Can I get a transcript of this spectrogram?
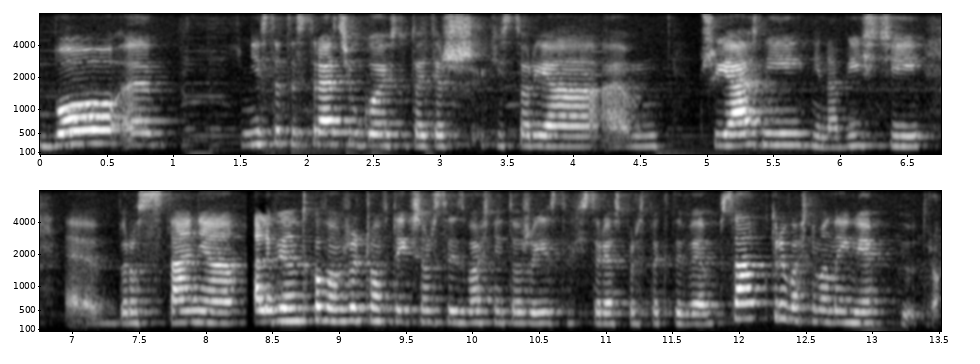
bo e, niestety stracił go. Jest tutaj też historia przyjaźni, nienawiści, rozstania, ale wyjątkową rzeczą w tej książce jest właśnie to, że jest to historia z perspektywy psa, który właśnie ma na imię Jutro.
